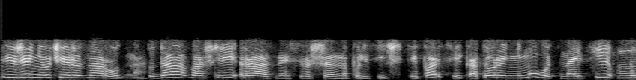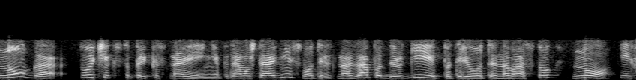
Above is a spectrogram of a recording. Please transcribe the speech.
движение очень разнородно. Туда вошли разные совершенно политические партии, которые не могут найти много точек соприкосновения, потому что одни смотрят на Запад, другие патриоты на Восток, но их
